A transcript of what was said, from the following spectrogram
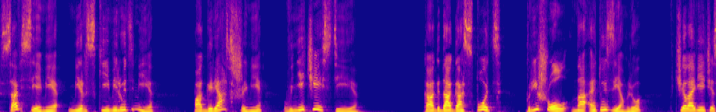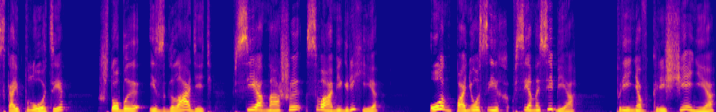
со всеми мирскими людьми, погрязшими в нечестии. Когда Господь пришел на эту землю в человеческой плоти, чтобы изгладить все наши с вами грехи, Он понес их все на себе, приняв крещение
